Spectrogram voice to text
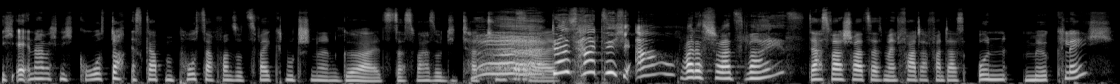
ich erinnere mich nicht groß, doch, es gab ein Poster von so zwei knutschenden Girls. Das war so die Tattoo-Zeit. Das hatte ich auch. War das schwarz-weiß? Das war schwarz-weiß. Mein Vater fand das unmöglich.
